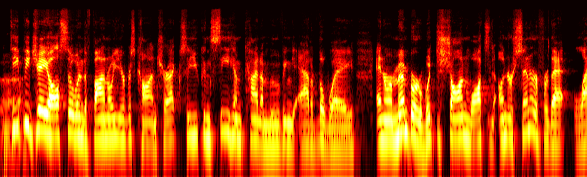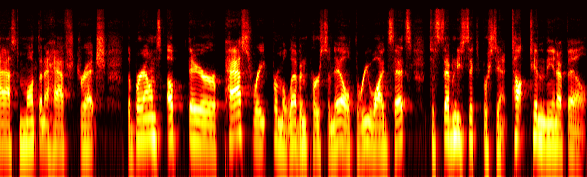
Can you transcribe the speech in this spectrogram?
Uh, DPJ also in the final year of his contract, so you can see him kind of moving out of the way. And remember, with Deshaun Watson under center for that last month and a half stretch, the Browns up their pass rate from 11 personnel, three wide sets, to 76%, top 10 in the NFL.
